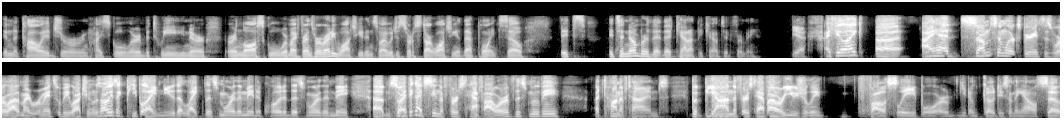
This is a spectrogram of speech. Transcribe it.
in the college or in high school or in between or or in law school where my friends were already watching it, and so I would just sort of start watching at that point. So it's it's a number that that cannot be counted for me. Yeah, I feel like uh, I had some similar experiences where a lot of my roommates would be watching. It was always like people I knew that liked this more than me, that quoted this more than me. Um, so I think I've seen the first half hour of this movie a ton of times, but beyond the first half hour, usually fall asleep or you know go do something else. So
